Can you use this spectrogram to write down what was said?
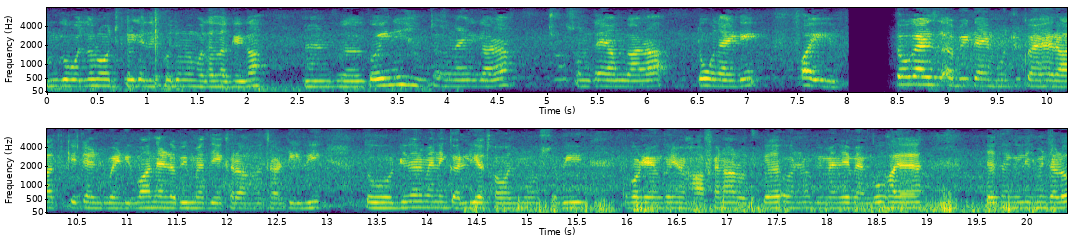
उनको बोल दो रोज करके देखो, तुम्हें पता लगेगा। एंड कोई नहीं, हम तो सुनाएँगे गाना सुनते हैं हम गाना टू नाइन्टी फाइव तो गैस अभी टाइम हो चुका है रात के टेन ट्वेंटी वन एंड अभी मैं देख रहा था टीवी तो डिनर मैंने कर लिया था ऑलमोस्ट अभी अकॉर्डिंग करीब हाफ़ एन आवर हो चुका है और अभी मैंने मैंगो खाया है। जैसे इंग्लिश में चलो,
